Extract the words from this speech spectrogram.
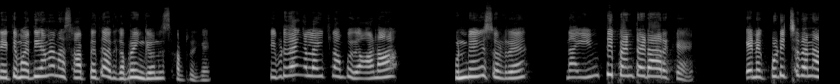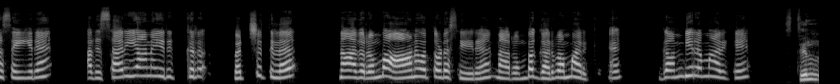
நேற்று மத்தியானம் நான் சாப்பிட்டது அதுக்கப்புறம் இங்கே வந்து சாப்பிட்ருக்கேன் இப்படி தான் எங்கள் லைஃப்லாம் போகுது. ஆனால் உண்மையாகவே சொல்கிறேன் நான் இண்டிபெண்ட்டாக இருக்கேன். எனக்கு பிடிச்சதை நான் செய்கிறேன் அது சரியான இருக்கிற பட்சத்தில் நான் அதை ரொம்ப ஆணவத்தோட செய்கிறேன் நான் ரொம்ப கர்வமாக இருக்கேன். கம்பீரமாக இருக்கேன். ஸ்டில்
